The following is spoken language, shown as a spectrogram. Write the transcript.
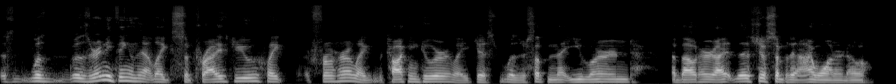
Was was there anything that like surprised you like from her? Like talking to her, like just was there something that you learned about her? I, that's just something I want to know.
